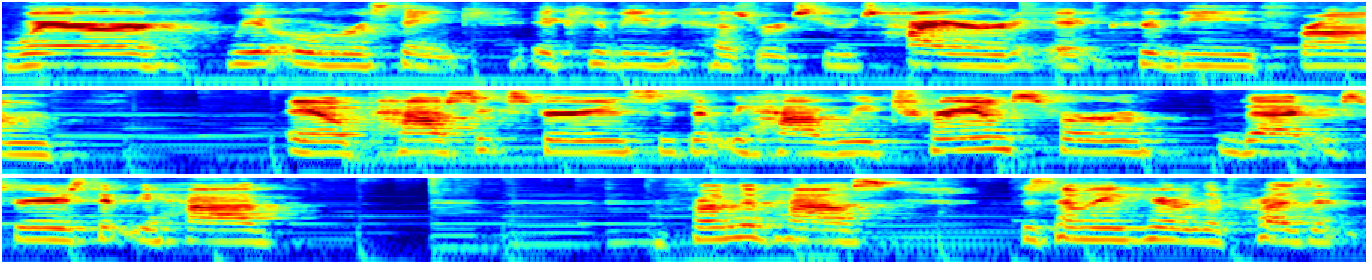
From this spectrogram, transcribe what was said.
where we overthink. It could be because we're too tired. It could be from you know past experiences that we have. We transfer that experience that we have from the past to something here in the present.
